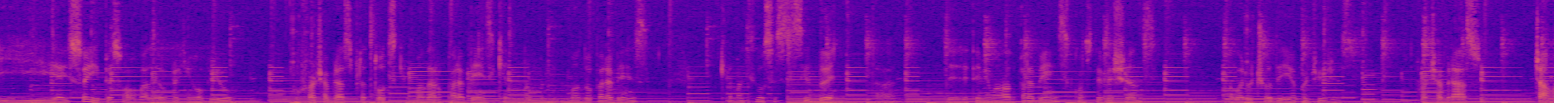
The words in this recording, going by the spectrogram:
E é isso aí, pessoal. Valeu para quem ouviu. Um forte abraço para todos que me mandaram parabéns e quem não mandou parabéns quero mais que você se dane, tá? Deveria ter me mandado parabéns quando teve a chance. Agora eu te odeio a partir disso. Forte abraço. Tchau.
